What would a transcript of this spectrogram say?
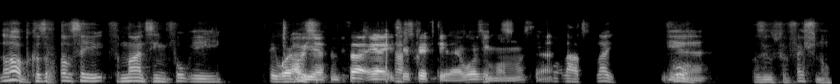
No, because obviously from 1940, He won't. Oh yeah, from thirty-eight to fifty, there wasn't one, was there? not allowed to play Yeah, because he was professional.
